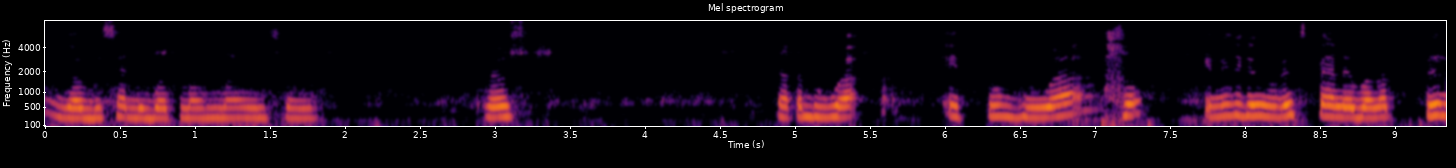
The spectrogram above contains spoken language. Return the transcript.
nggak bisa dibuat main-main cuy. Terus yang kedua itu gua ini juga udah sepele banget. Dan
